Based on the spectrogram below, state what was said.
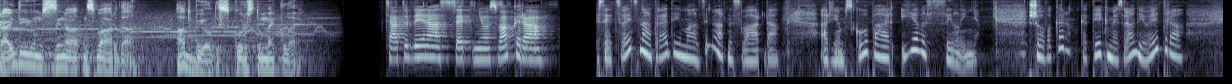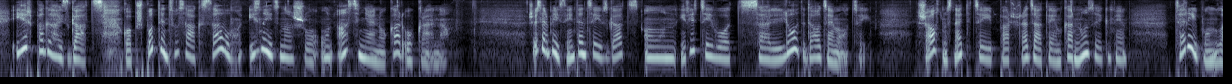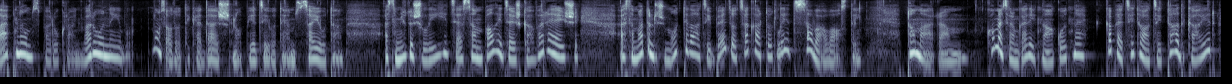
Raidījums zinātnes vārdā - atbildes, kuras tu meklē. Ceturtdienās, septiņos vakarā. Esiet sveicināti raidījumā zinātnes vārdā. Ar jums kopā ir Ieva Siliņa. Šovakar, kad tiekamies radio ēterā, ir pagājis gads, kopš Putins uzsāka savu iznīcinošo un asiņaino karu Ukrainā. Šis ir bijis intensīvs gads un ir izdzīvots ļoti daudz emociju. Šausmas, neticība par redzētajiem kara noziegumiem, cerība un lepnums par ukraiņu varonību, nosaucot tikai dažas no piedzīvotajām sajūtām. Esam jutuši līdzi, esam palīdzējuši, kā varējuši, esam atraduši motivāciju beidzot sakārtot lietas savā valstī. Tomēr, um, ko mēs varam gaidīt nākotnē, kāpēc situācija tāda, kā ir,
